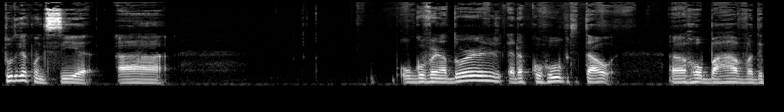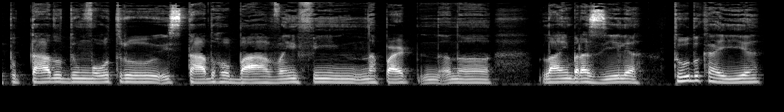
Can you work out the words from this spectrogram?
Tudo que acontecia, a, o governador era corrupto e tal, uh, roubava, deputado de um outro estado roubava, enfim, na parte. Na, lá em Brasília tudo caía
